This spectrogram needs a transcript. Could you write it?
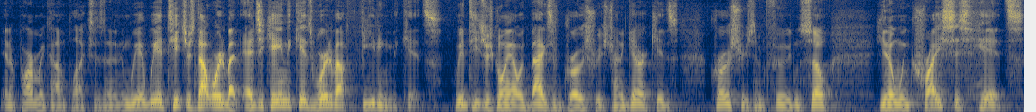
in apartment complexes, and, we had we had teachers not worried about educating the kids, worried about feeding the kids. We had teachers going out with bags of groceries, trying to get our kids groceries and food. And so, you know, when crisis hits,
